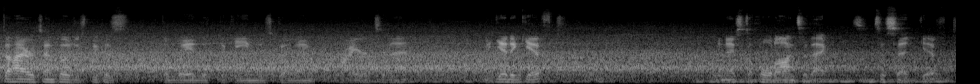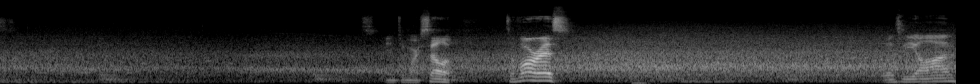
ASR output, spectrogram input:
To the higher tempo just because the way that the game was going prior to that. We get a gift. It'd be nice to hold on to that, to said gift. Into Marcelo. Tavares. Was he on?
